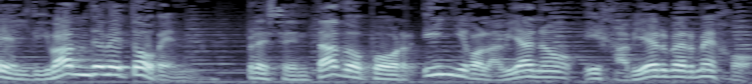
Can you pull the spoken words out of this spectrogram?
El diván de Beethoven, presentado por Íñigo Laviano y Javier Bermejo.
